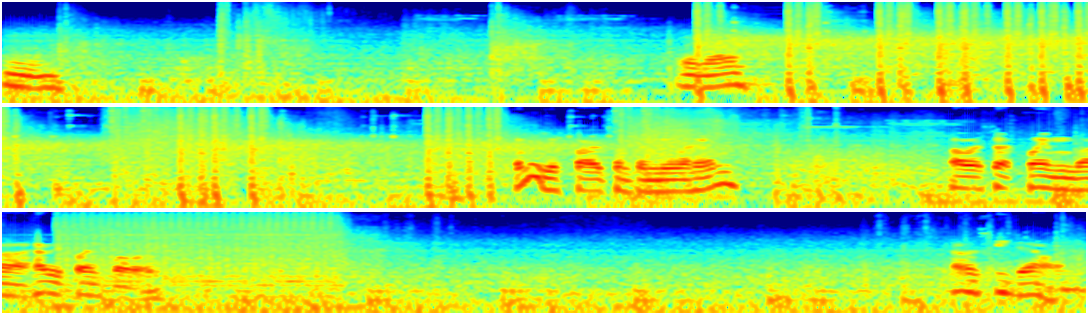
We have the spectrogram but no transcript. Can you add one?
Hmm. Here we go. Somebody just fired something new at him. Oh, it's that flame, uh, heavy flamethrower. How is he down?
